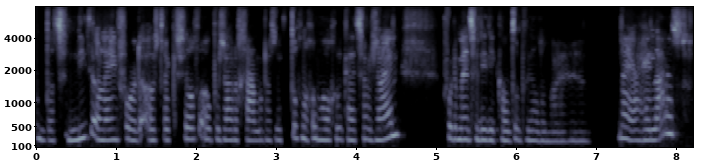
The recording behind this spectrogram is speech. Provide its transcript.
dat ze niet alleen voor de Oostenrijkers zelf open zouden gaan, maar dat er toch nog een mogelijkheid zou zijn voor de mensen die die kant op wilden. Maar nou ja, helaas.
